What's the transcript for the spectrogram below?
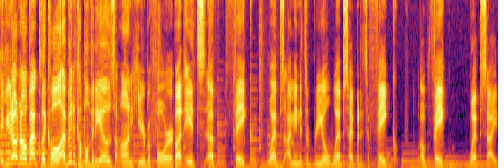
If you don't know about Clickhole, I've made a couple videos on here before, but it's a fake webs. I mean, it's a real website, but it's a fake, a fake website,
